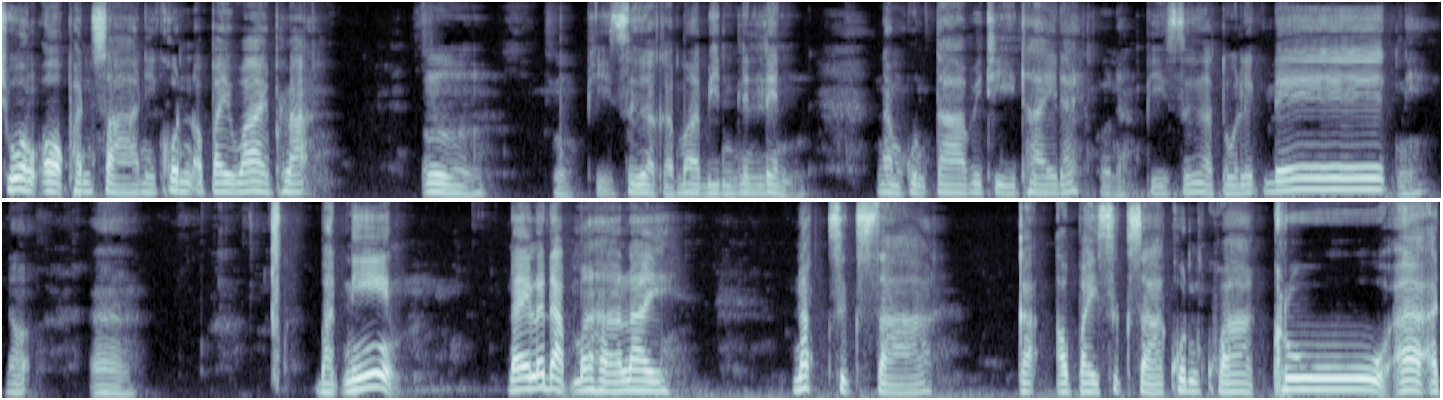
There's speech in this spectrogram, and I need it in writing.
ช่วงออกพรรษานี่คนเอาไปไหว้พระ อืมผีเสื้อกับมาบินเล่นๆ นำคุณตาวิธีไทยได้คนนะผีเสื้อตัวเล็กๆนี่เนาะอ่าบัดนี้ในระดับมหาลัย นักศึกษาก็เอาไปศึกษาค้นคว้าครูอาอา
